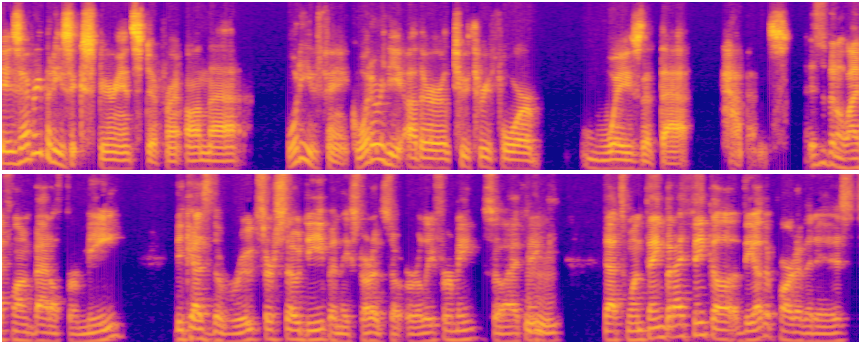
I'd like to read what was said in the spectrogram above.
Is everybody's experience different on that? What do you think? What are the other two, three, four ways that that happens? This has been a lifelong battle for me because the roots are so deep and they started so early for me. So I think mm-hmm. that's one thing. But I think uh, the other part of it is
